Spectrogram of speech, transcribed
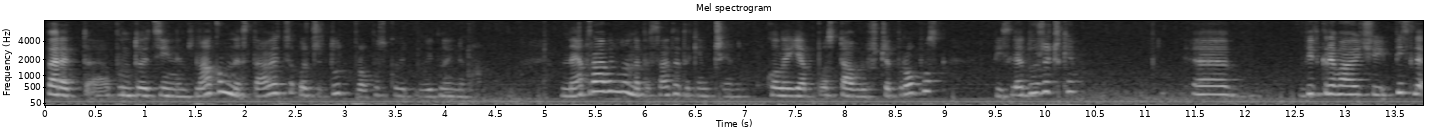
перед е, пунктуаційним знаком не ставиться, отже тут пропуску відповідно й нема. Неправильно написати таким чином. Коли я поставлю ще пропуск після дужечки, е, відкриваючи, після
